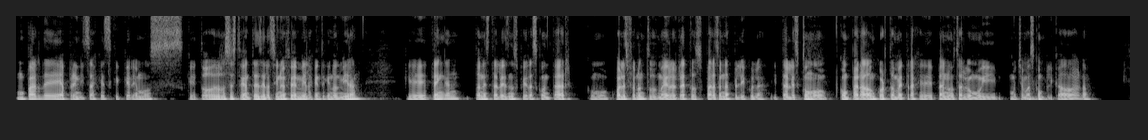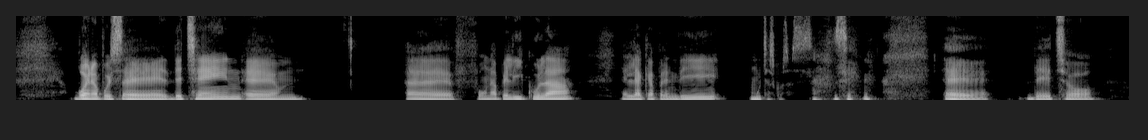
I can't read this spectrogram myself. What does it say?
un par de aprendizajes que queremos que todos los estudiantes de la Cine FM y la gente que nos mira que tengan, entonces tal vez nos pudieras contar como cuáles fueron tus mayores retos para hacer una película y tal vez como comparado a un cortometraje de plano es algo muy mucho más complicado, ¿verdad? Bueno, pues eh, The Chain em, eh, fue una película en la que aprendí muchas cosas. sí. Eh, de hecho,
